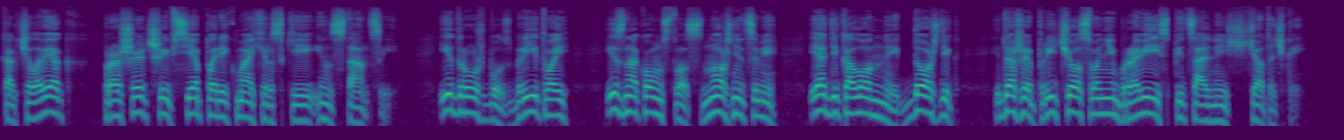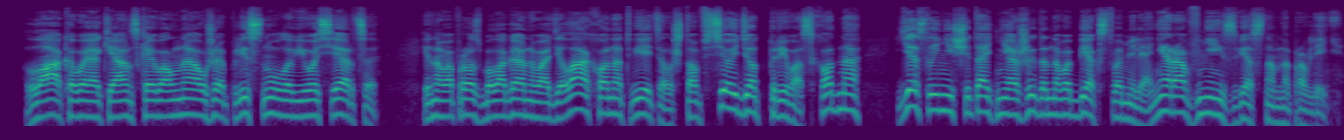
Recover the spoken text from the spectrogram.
как человек, прошедший все парикмахерские инстанции, и дружбу с бритвой, и знакомство с ножницами, и одеколонный дождик, и даже причесывание бровей специальной щеточкой. Лаковая океанская волна уже плеснула в его сердце, и на вопрос Балаганова о делах он ответил, что все идет превосходно, если не считать неожиданного бегства миллионера в неизвестном направлении.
